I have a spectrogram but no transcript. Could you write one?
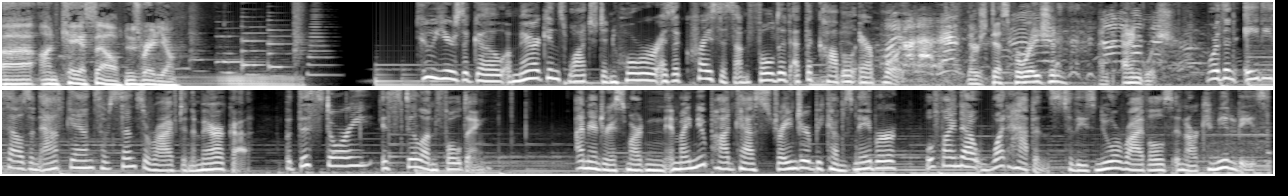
uh, on KSL News Radio. Two years ago, Americans watched in horror as a crisis unfolded at the Kabul airport. There's desperation and anguish. More than 80,000 Afghans have since arrived in America, but this story is still unfolding. I'm Andrea Smardon. In my new podcast, Stranger Becomes Neighbor, we'll find out what happens to these new arrivals in our communities.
